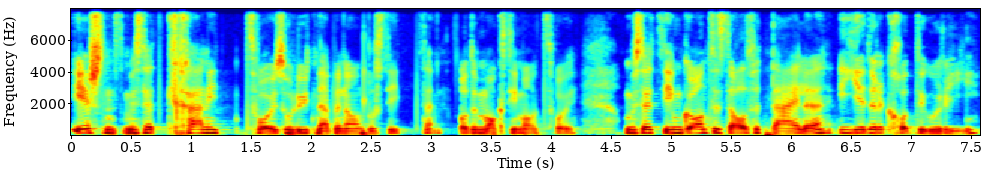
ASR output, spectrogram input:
Erstens, man sollte keine zwei so Leute nebeneinander sitzen. Oder maximal zwei. Und man sollte sie im ganzen Saal verteilen, in jeder Kategorie.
